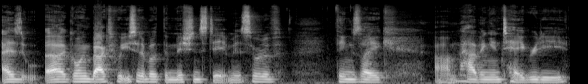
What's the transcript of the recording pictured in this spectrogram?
as uh, going back to what you said about the mission statement sort of things like um, having integrity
